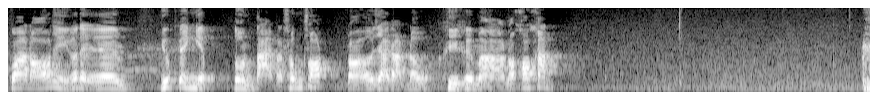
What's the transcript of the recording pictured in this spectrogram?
qua đó thì có thể ờ, giúp doanh nghiệp tồn tại và sống sót ở giai đoạn đầu khi khi mà nó khó khăn.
